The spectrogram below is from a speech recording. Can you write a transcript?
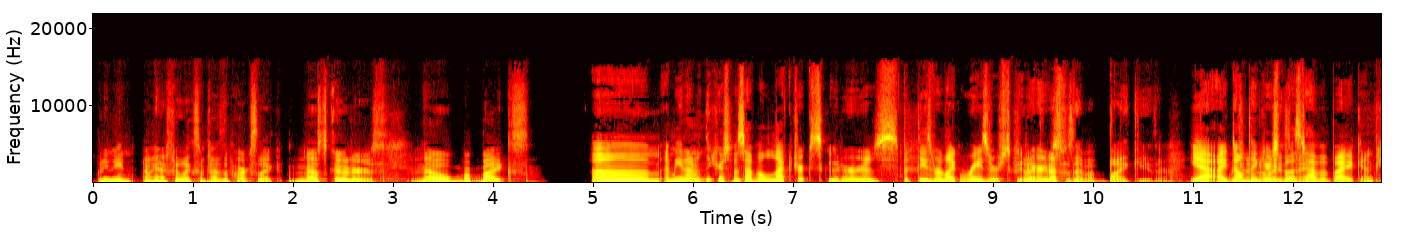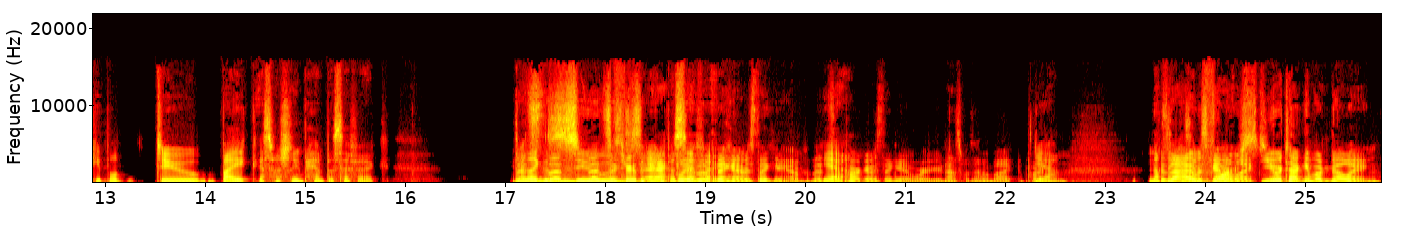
What do you mean? I mean, I feel like sometimes the park's like no scooters, no b- bikes. Um, I mean, I don't think you're supposed to have electric scooters, but these were like razor feel like you're not supposed to have a bike either. yeah, I don't think you're supposed to have a bike, and people do bike, especially in Pan Pacific. They, like, zoom that's through Pan exactly the thing I was thinking of. That's Yeah. the park I was thinking of where you're not supposed to have a bike. park. Yeah, because. I was gonna like you were talking about going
